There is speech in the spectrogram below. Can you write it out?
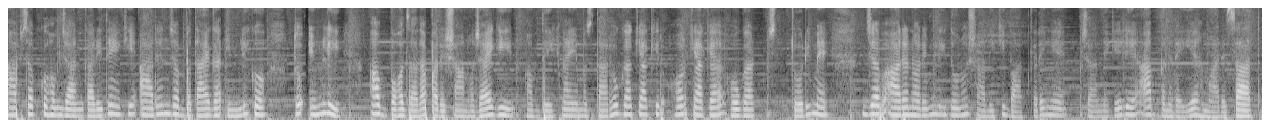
आप सबको हम जानकारी दें कि आर्यन जब बताएगा इमली को तो इमली अब बहुत ज़्यादा परेशान हो जाएगी। अब देखना ये मज़ेदार होगा कि आखिर और क्या क्या होगा स्टोरी में जब आर्यन और इमली दोनों शादी की बात करेंगे। जानने के लिए आप बने रहिए हमारे साथ।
